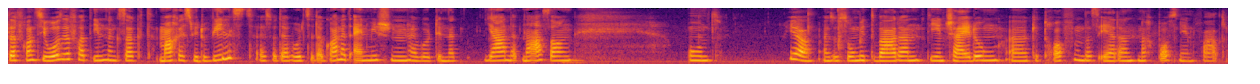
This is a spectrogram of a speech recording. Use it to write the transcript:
der Franz Josef hat ihm dann gesagt, mach es wie du willst. Also der wollte sich da gar nicht einmischen, er wollte ihm nicht ja, nicht nah sagen. Und ja, also somit war dann die Entscheidung äh, getroffen, dass er dann nach Bosnien fährt.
